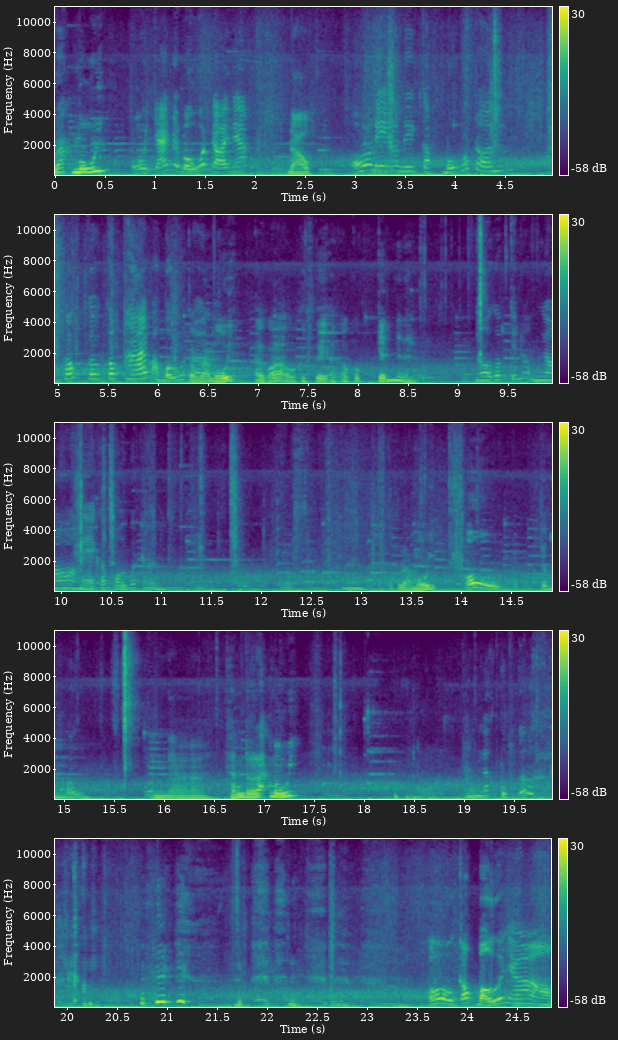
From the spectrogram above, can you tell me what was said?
rắc muối. Ôi trái này bự quá trời nè Đâu Ủa nè nè cặp bự quá trời. Nè Cốc cốc thái mà bự Cốc rắc muối. Ờ có có cái có cốc chính nữa nè Nồi cốc chín không ngon. Nè cốc bự quá nè. Cốc rắc muối. Ồ chùm bự. Anh à, Thánh rắc muối. Thằng lắc cục cước Ồ cốc bự nha.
